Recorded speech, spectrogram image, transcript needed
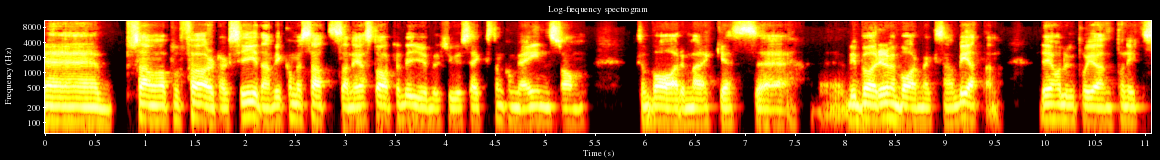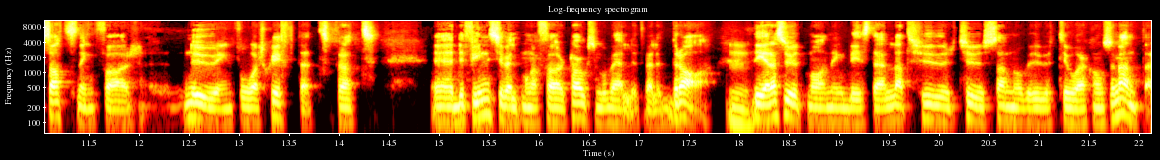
Eh, samma på företagssidan. Vi kommer satsa, när jag startade Jubel 2016 kom jag in som, som varumärkes... Eh, vi började med varumärkessamarbeten. Det håller vi på att göra en på nytt satsning för nu inför årsskiftet. För att Eh, det finns ju väldigt många företag som går väldigt, väldigt bra. Mm. Deras utmaning blir istället hur tusan når vi ut till våra konsumenter?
